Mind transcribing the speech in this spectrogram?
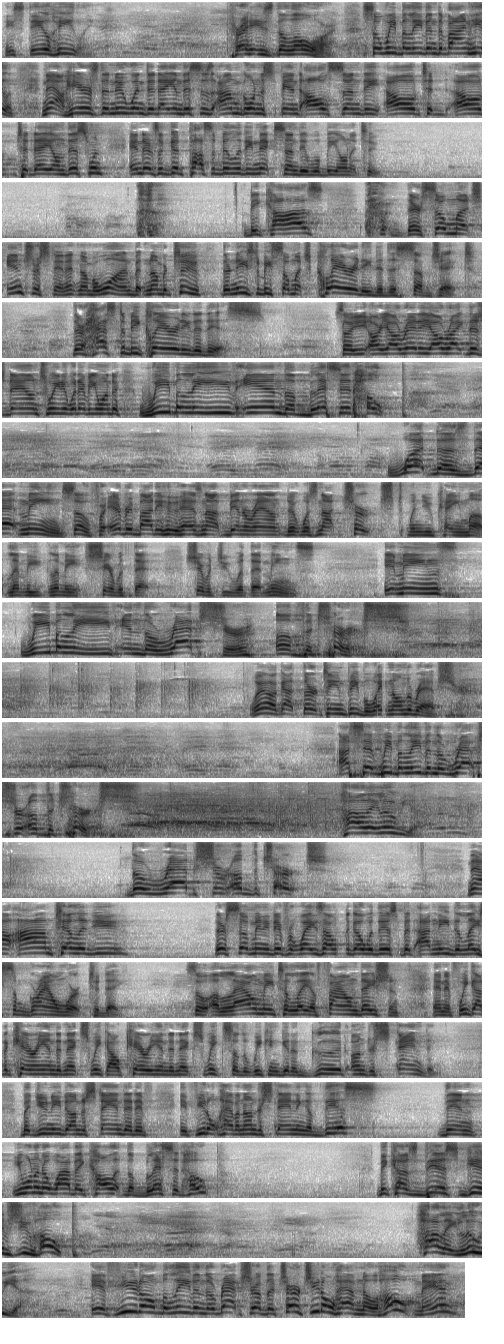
He's still healing. Praise the Lord. So we believe in divine healing. Now, here's the new one today, and this is I'm going to spend all Sunday, all, to, all today on this one, and there's a good possibility next Sunday we'll be on it too. because there's so much interest in it, number one, but number two, there needs to be so much clarity to this subject. There has to be clarity to this. So, are y'all ready? Y'all write this down, tweet it, whatever you want to. We believe in the blessed hope. What does that mean? So, for everybody who has not been around, that was not churched when you came up, let me let me share with that share with you what that means. It means we believe in the rapture of the church. Well, I got 13 people waiting on the rapture. I said we believe in the rapture of the church. Hallelujah. The rapture of the church. Now, I'm telling you, there's so many different ways I want to go with this, but I need to lay some groundwork today. So allow me to lay a foundation. And if we got to carry into next week, I'll carry into next week so that we can get a good understanding. But you need to understand that if, if you don't have an understanding of this, then you want to know why they call it the blessed hope? because this gives you hope. Hallelujah. If you don't believe in the rapture of the church, you don't have no hope, man.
